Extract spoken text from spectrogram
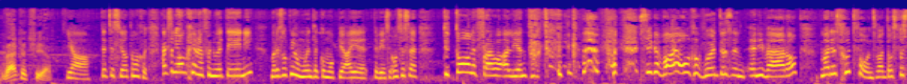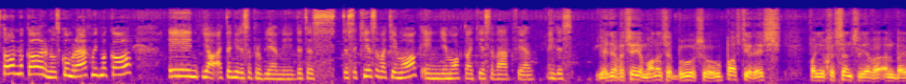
Werk dit vir jou? Ja, dit is heeltemal goed. Ek sal nie omgee na vernote hê nie, maar dit is ook nie onmoontlik om op jou eie te wees nie. Ons is 'n totale vroue alleen praktyk. Seker baie ongewoond is in in die wêreld, maar dis goed vir ons want ons verstaan mekaar en ons kom reg met mekaar. En ja, ek dink dit is 'n probleem nie. Dit is dis 'n keuse wat jy maak en jy maak daai keuse werk vir jou. En dis Jy het nou gesê jou man is 'n boer, so hoe pas die res van jou gesinslewe in by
